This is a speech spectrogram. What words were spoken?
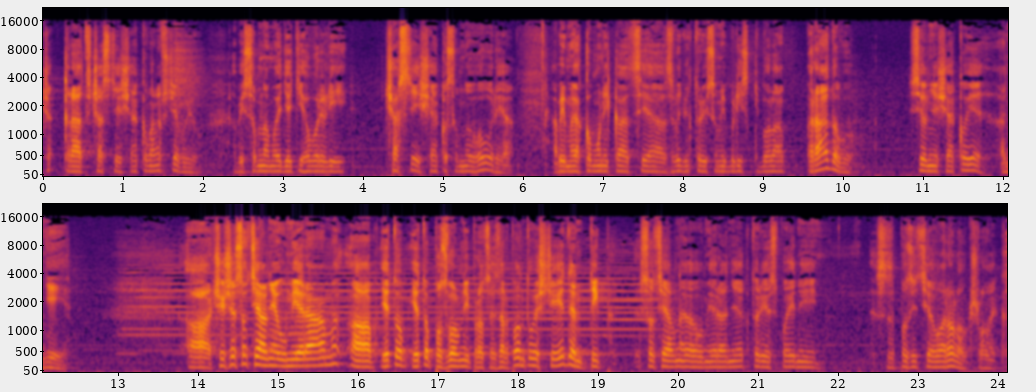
ča, krát častejšie, ako ma navštevujú. Aby so mnou moje deti hovorili častejšie, ako so mnou hovoria. Aby moja komunikácia s ľuďmi, ktorí sú mi blízki, bola rádovo silnejšia, ako je a nie je. A čiže sociálne umieram a je to, je to pozvolný proces. Ale potom tu ešte jeden typ sociálneho umierania, ktorý je spojený s pozíciou a rolou človeka.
